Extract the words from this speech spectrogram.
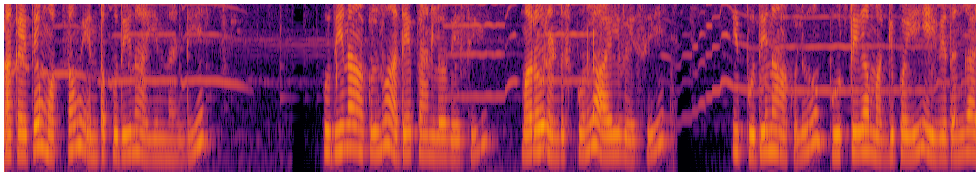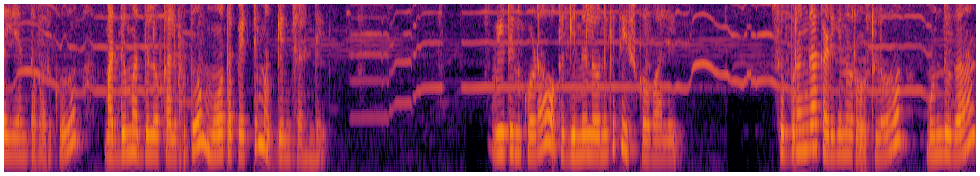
నాకైతే మొత్తం ఇంత పుదీనా అయ్యిందండి. పుదీనా ఆకులను అదే ప్యాన్లో వేసి మరో రెండు స్పూన్ల ఆయిల్ వేసి ఈ పుదీనా ఆకులు పూర్తిగా మగ్గిపోయి ఈ విధంగా అయ్యేంత వరకు మధ్య మధ్యలో కలుపుతూ మూత పెట్టి మగ్గించండి. వీటిని కూడా ఒక గిన్నెలోనికి తీసుకోవాలి. శుభ్రంగా కడిగిన రోట్లో ముందుగా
